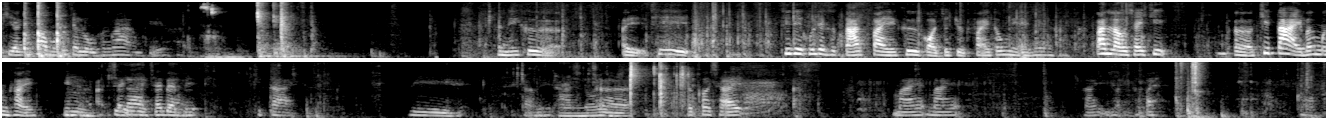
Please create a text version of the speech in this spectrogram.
เคลียร์ขี้เท่ามันก็จะลงข้างล่างโอเคค่ะ อันนี้คือไอ้ที่ที่ที่เขาเรียกสตาร์ทไฟคือก่อนจะจุดไฟต้องมีไอ้นี่ค่ะบ้านเราใช้ขี้เอ่อขี้ใต้บ้างเมืองไทยนี่ค่ะใช้ใช้แบบนี้ ขี้ใต้นี่ตามนี้ทานน้อย เอ่อแล้วก็ใช้ ไม้ไม้ไม้หย่อนเข้าไปก่อไฟ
